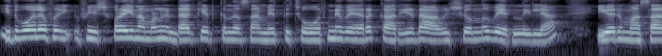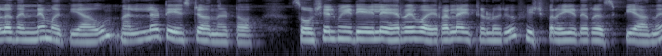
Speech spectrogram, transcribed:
ഇതുപോലെ ഫിഷ് ഫ്രൈ നമ്മൾ ഉണ്ടാക്കിയെടുക്കുന്ന സമയത്ത് ചോറിന് വേറെ കറിയുടെ ആവശ്യമൊന്നും വരുന്നില്ല. ഈ ഒരു മസാല തന്നെ മതിയാവും. നല്ല ടേസ്റ്റാണ് കേട്ടോ. സോഷ്യൽ മീഡിയയിൽ ഏറെ വൈറലായിട്ടുള്ളൊരു ഫിഷ് ഫ്രൈയുടെ റെസിപ്പിയാണ്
